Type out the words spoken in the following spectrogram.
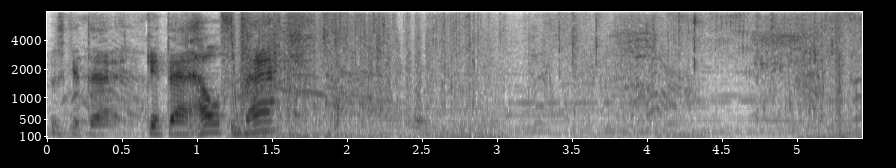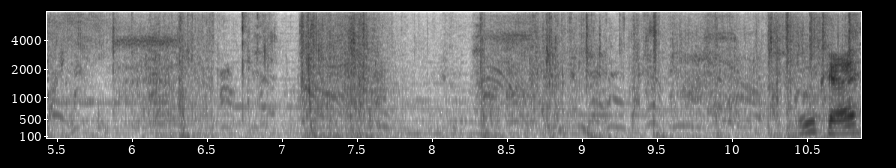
Let's get that get that health back. Okay.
